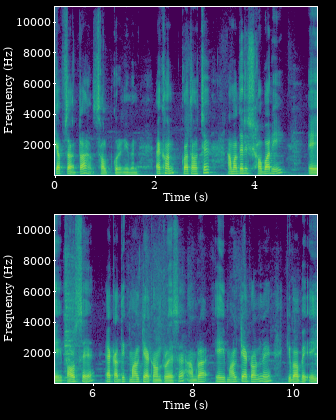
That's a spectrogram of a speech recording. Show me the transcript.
ক্যাপচারটা সলভ করে নেবেন। এখন কথা হচ্ছে, আমাদের সবারই এই পাউসে একাধিক মাল্টি অ্যাকাউন্ট রয়েছে। আমরা এই মাল্টি অ্যাকাউন্টে কীভাবে এই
